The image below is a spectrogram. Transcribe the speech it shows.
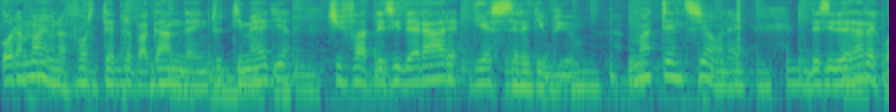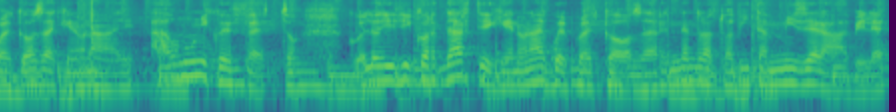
Oramai una forte propaganda in tutti i media ci fa desiderare di essere di più. Ma attenzione, desiderare qualcosa che non hai ha un unico effetto, quello di ricordarti che non hai quel qualcosa, rendendo la tua vita miserabile.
